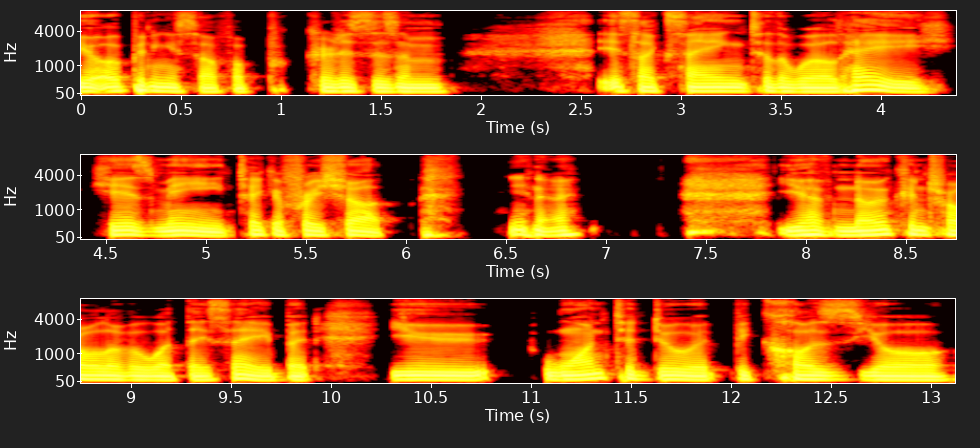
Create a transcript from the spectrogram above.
You're opening yourself up for criticism. It's like saying to the world, "Hey, here's me. Take a free shot." you know, you have no control over what they say, but you want to do it because you're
